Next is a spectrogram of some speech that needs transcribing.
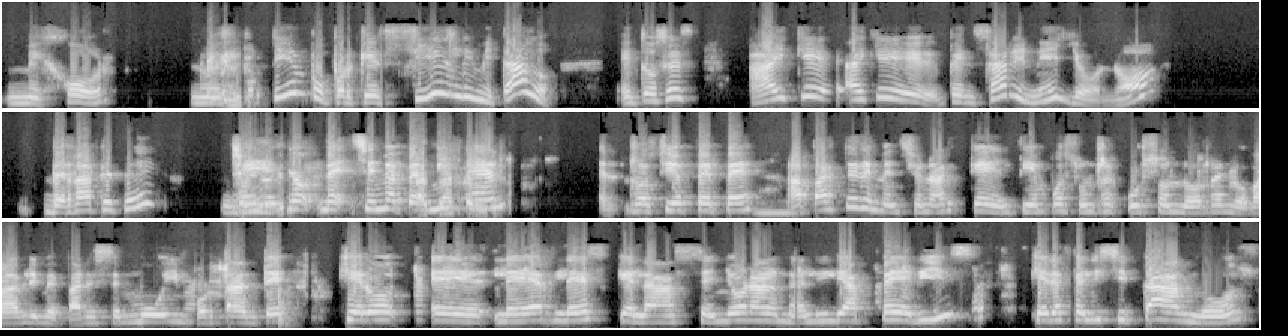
mejor nuestro tiempo, porque sí es limitado. Entonces, hay que, hay que pensar en ello, ¿no? ¿Verdad, Pepe? Bueno, yo, si me permiten, Rocío Pepe, aparte de mencionar que el tiempo es un recurso no renovable y me parece muy importante, quiero eh, leerles que la señora Ana Lilia Pérez quiere felicitarnos,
